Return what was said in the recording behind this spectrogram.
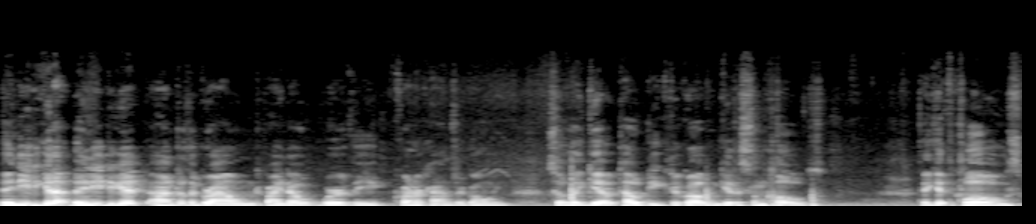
they need to get up, they need to get onto the ground to find out where the chronicoms are going. So they get tell Deke to go out and get us some clothes. They get the clothes.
